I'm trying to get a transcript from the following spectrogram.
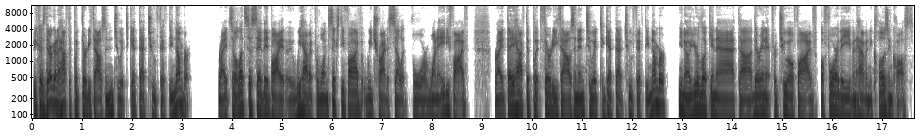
because they're going to have to put 30,000 into it to get that 250 number right? So let's just say they buy it, we have it for 165, we try to sell it for 185, right? They have to put 30,000 into it to get that 250 number. You know, you're looking at uh, they're in it for 205 before they even have any closing costs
